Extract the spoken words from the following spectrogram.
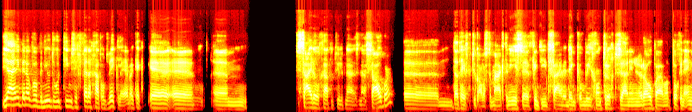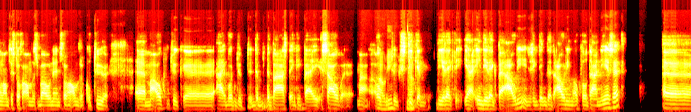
Ja, en ik ben ook wel benieuwd hoe het team zich verder gaat ontwikkelen. Hè. Maar kijk, uh, uh, um, Seidel gaat natuurlijk naar, naar Sauber. Uh, dat heeft natuurlijk alles te maken. Ten eerste vindt hij het fijner, denk ik, om weer gewoon terug te zijn in Europa. Want toch in Engeland is toch anders wonen en is toch een andere cultuur. Uh, maar ook natuurlijk, uh, hij wordt natuurlijk de, de, de, baas, denk ik, bij Sauber. Maar ook Audi, natuurlijk stiekem ja. direct, ja, indirect bij Audi. Dus ik denk dat Audi hem ook wel daar neerzet. Uh,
